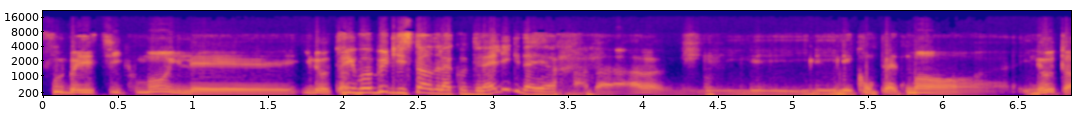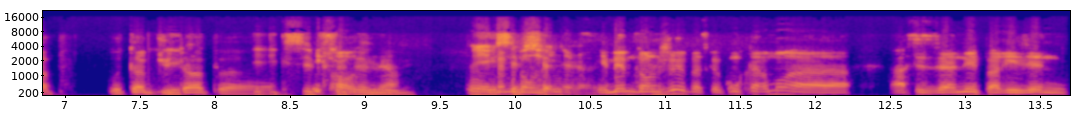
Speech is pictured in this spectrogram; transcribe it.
Footballistiquement, il est, il est au top. Plus beau but de l'histoire de la Coupe de la Ligue d'ailleurs. Ah bah, ah ouais, il, est, il, est, il, est, il est complètement. euh, Il est au top. Au top du top. euh, Exceptionnel. est Même le-. Et même dans le jeu, parce que contrairement à, à ces années parisiennes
